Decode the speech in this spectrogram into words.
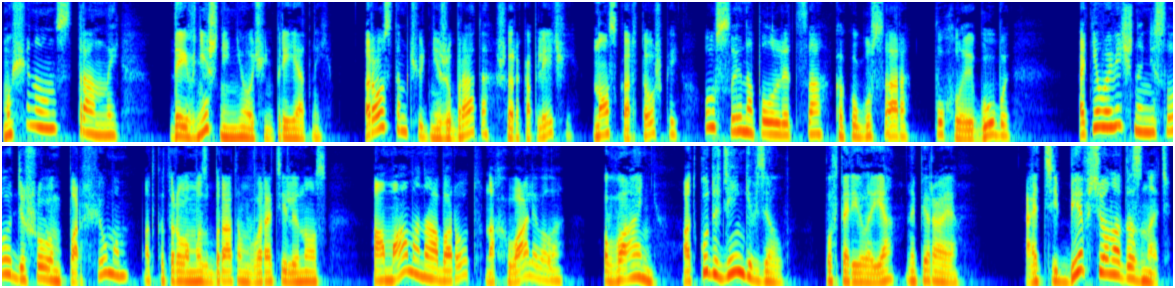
Мужчина он странный, да и внешне не очень приятный. Ростом чуть ниже брата, широкоплечий, нос картошкой, усы на пол лица, как у гусара, пухлые губы. От него вечно несло дешевым парфюмом, от которого мы с братом воротили нос, а мама, наоборот, нахваливала. «Вань, откуда деньги взял?» — повторила я, напирая. «А тебе все надо знать».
